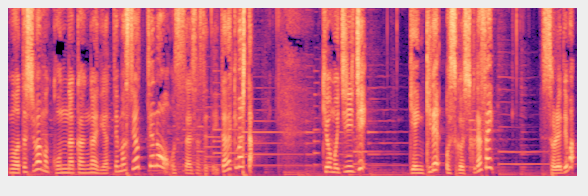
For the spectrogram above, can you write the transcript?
もう私はまあこんな考えでやってますよっていうのをお伝えさせていただきました。今日も一日、元気でお過ごしください。それでは、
